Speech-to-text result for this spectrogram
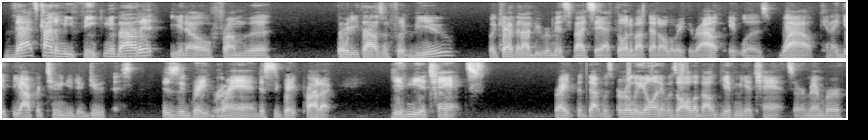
that's kind of me thinking about it, you know, from the 30,000 foot view. But Kevin, I'd be remiss if I'd say I thought about that all the way throughout. It was, wow, can I get the opportunity to do this? This is a great right. brand. This is a great product. Give me a chance. Right. That that was early on. It was all about give me a chance. I remember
